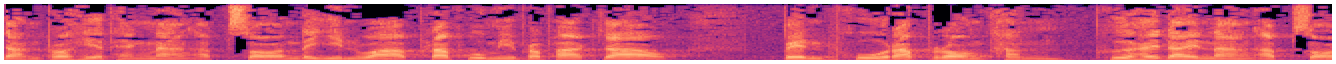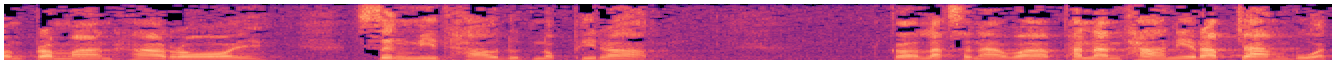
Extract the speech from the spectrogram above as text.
จรรย์เพราะเหตุแห่งนางอับสรได้ยินว่าพระผู้มีพระภาคเจ้า เป็นผู้รับรองท่านเพื่อให้ได้นางอับสรประมาณห้าร้อยซึ่งมีเท้าดุดนกพิราบ ก็ลักษณะว่าพระนันทานี่รับจ้างบวช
